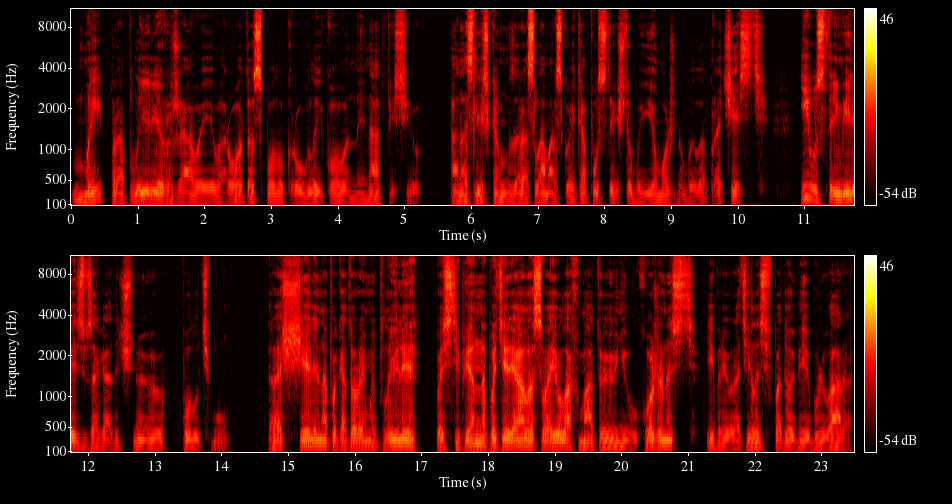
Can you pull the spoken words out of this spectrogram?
Мы проплыли ржавые ворота с полукруглой кованной надписью. Она слишком заросла морской капустой, чтобы ее можно было прочесть, и устремились в загадочную полутьму. расщелина, по которой мы плыли, постепенно потеряла свою лохматую неухоженность и превратилась в подобие бульвара.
